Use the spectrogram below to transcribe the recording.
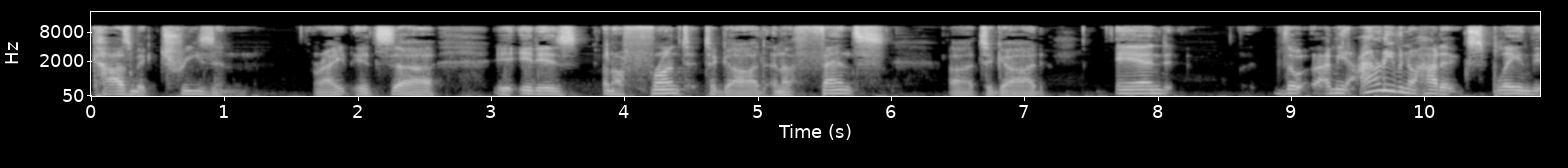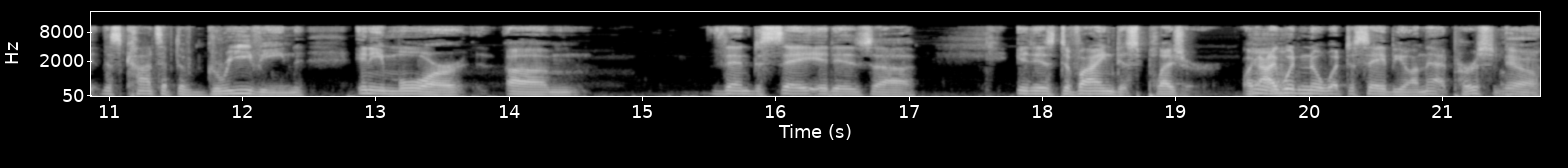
cosmic treason. Right? It's uh, it, it is an affront to God, an offense uh, to God, and the I mean I don't even know how to explain the, this concept of grieving anymore um, than to say it is uh, it is divine displeasure. Like I wouldn't know what to say beyond that personally. Yeah.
